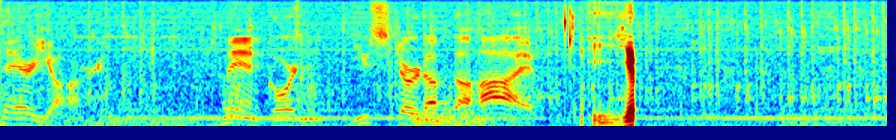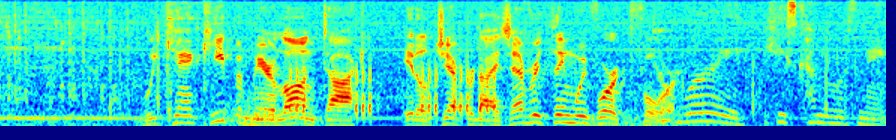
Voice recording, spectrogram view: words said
There you are. Man, Gordon, you stirred up the hive. Yep. We can't keep him here long, Doc. It'll jeopardize everything we've worked for. Don't worry, he's coming with me.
